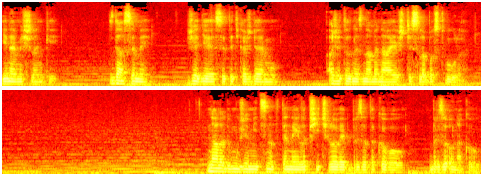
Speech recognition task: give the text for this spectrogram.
jiné myšlenky. Zdá se mi, že děje se teď každému a že to neznamená ještě slabost vůle. Náladu může mít snad ten nejlepší člověk brzo takovou, brzo onakou,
